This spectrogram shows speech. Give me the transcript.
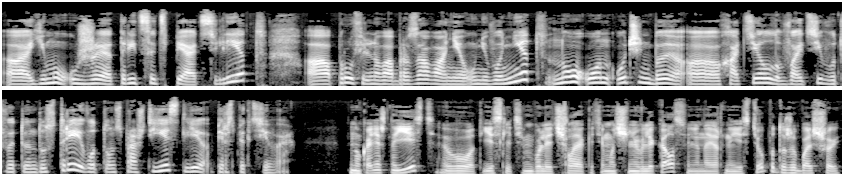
а, ему уже 35 лет, а, профильного образования у него нет, но он очень бы хотел войти вот в эту индустрию. Вот он спрашивает, есть ли перспективы? Ну, конечно, есть. Вот, если тем более человек этим очень увлекался, у него, наверное, есть опыт уже большой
